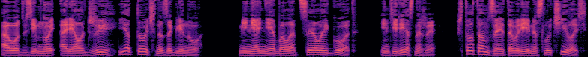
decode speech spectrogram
А вот в земной ареал G я точно загляну. Меня не было целый год. Интересно же, что там за это время случилось,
